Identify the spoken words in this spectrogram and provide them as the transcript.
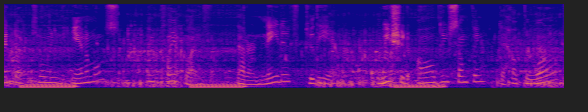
end up killing the animals and plant life that are native to the area. We should all do something to help the world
